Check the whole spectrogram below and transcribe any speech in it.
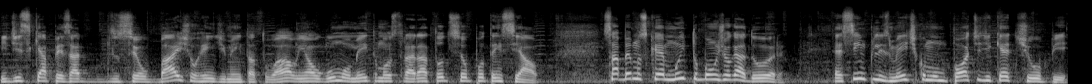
E disse que apesar do seu baixo rendimento atual, em algum momento mostrará todo o seu potencial. Sabemos que é muito bom jogador, é simplesmente como um pote de ketchup.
